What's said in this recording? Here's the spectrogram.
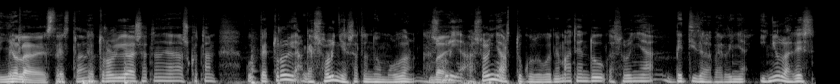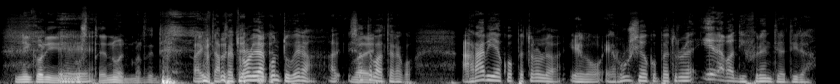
Inola ez, Pet- ezta? Petrolioa esaten den askotan, petrolioa, gasolina esaten duen moduan. Gasolina, gasolina hartuko dugu, ematen du gasolina beti dela berdina. Inola ez. Nik hori Eh, uste nuen, Martin. Bai, eta petrolea kontu bera, esate Bai. baterako. Arabiako petrolea edo Errusiako petrolea erabat diferentea dira.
